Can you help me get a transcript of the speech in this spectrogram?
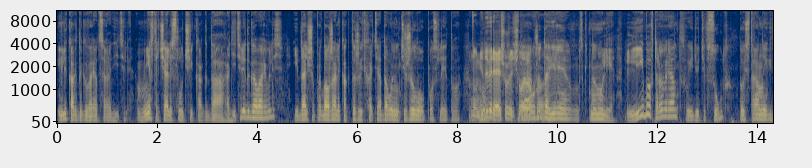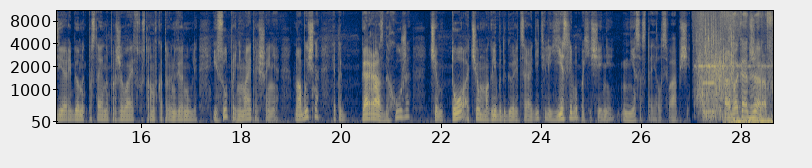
или как договорятся родители. Мне встречались случаи, когда родители договаривались и дальше продолжали как-то жить, хотя довольно тяжело после этого. Ну, не ну, доверяешь уже человеку. Да, уже доверие, так сказать, на нуле. Либо второй вариант, вы идете в суд той страны, где ребенок постоянно проживает, в ту страну, в которую он вернули, и суд принимает решение. Но обычно это гораздо хуже, чем то, о чем могли бы договориться родители, если бы похищение не состоялось вообще. Адвокат Жаров.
